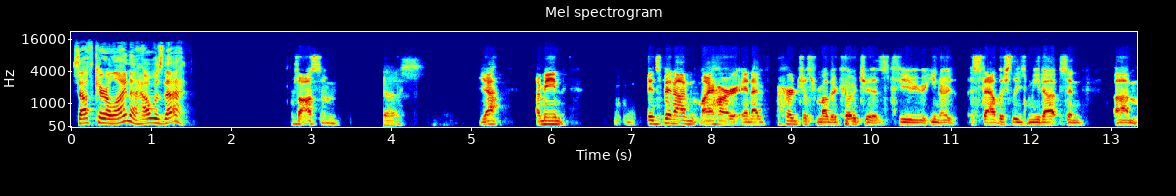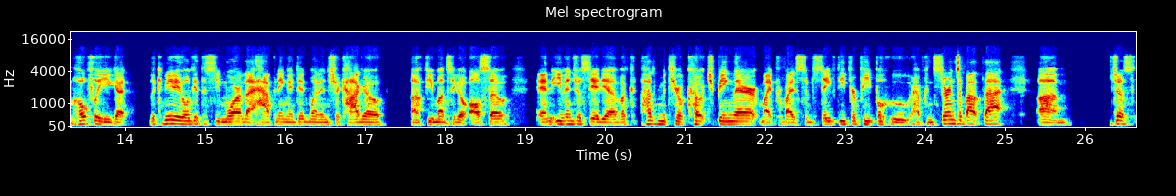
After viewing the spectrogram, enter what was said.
South Carolina. How was that? It was awesome. Yes. Yeah. I mean, it's been on my heart and i've heard just from other coaches to you know establish these meetups and um, hopefully you got the community will get to see more of that happening i did one in chicago a few months ago also and even just the idea of a husband material coach being there might provide some safety for people who have concerns about that um, just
